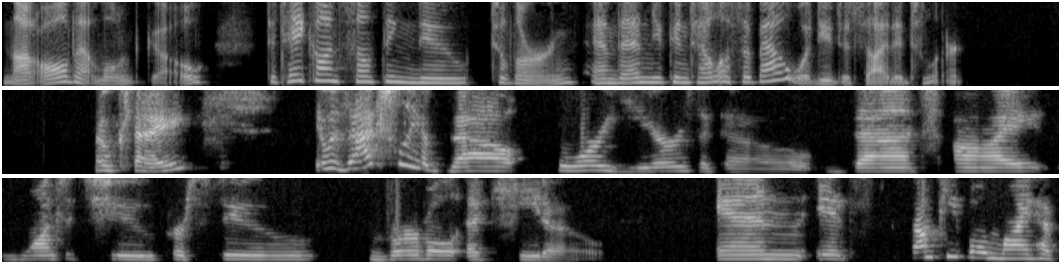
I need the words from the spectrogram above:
not all that long ago, to take on something new to learn, and then you can tell us about what you decided to learn. Okay. It was actually about four years ago that I wanted to pursue verbal Aikido. And it's some people might have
